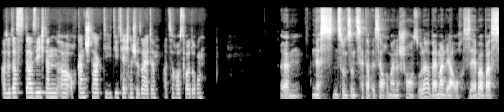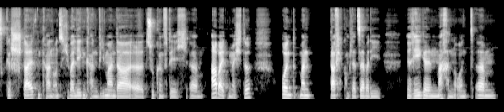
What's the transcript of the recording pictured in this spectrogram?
Also das, da sehe ich dann äh, auch ganz stark die, die technische Seite als Herausforderung. Ähm, so, so ein Setup ist ja auch immer eine Chance, oder? Weil man ja auch selber was gestalten kann und sich überlegen kann, wie man da äh, zukünftig ähm, arbeiten möchte. Und man darf ja komplett selber die, Regeln machen. Und ähm,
